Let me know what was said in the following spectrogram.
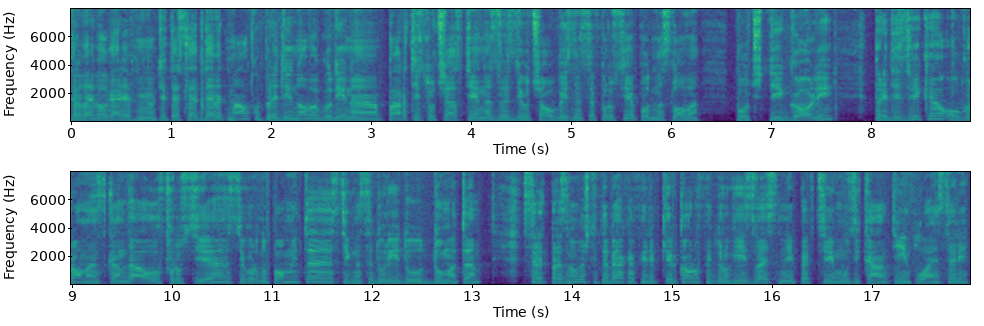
Здравей България в минутите след 9. Малко преди нова година парти с участие на звезди от шоу-бизнеса в Русия под наслова Почти голи предизвика огромен скандал в Русия. Сигурно помните, стигна се дори до думата. Сред празнуващите бяха Филип Киркоров и други известни певци, музиканти, инфлуенсъри.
